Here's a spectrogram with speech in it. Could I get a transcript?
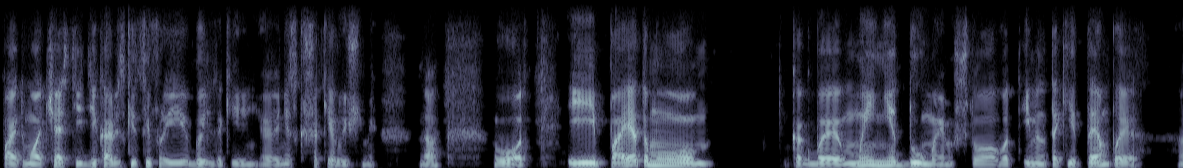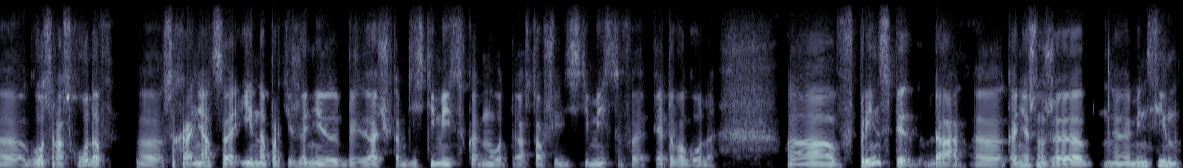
поэтому отчасти декабрьские цифры и были такие э, несколько шокирующими, да, вот. И поэтому как бы мы не думаем, что вот именно такие темпы э, госрасходов сохранятся и на протяжении ближайших там 10 месяцев, ну вот оставшиеся 10 месяцев этого года. А, в принципе, да, конечно же, Минфин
